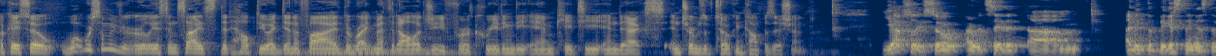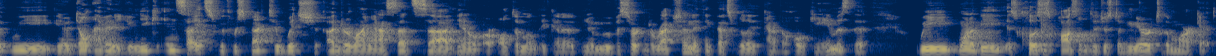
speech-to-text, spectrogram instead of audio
Okay, so what were some of your earliest insights that helped you identify the right methodology for creating the AMKT index in terms of token composition? Yeah, absolutely. So I would say that um, I think the biggest thing is that we, you know, don't have any unique insights with respect to which underlying assets, uh, you know, are ultimately going to, you know, move a certain direction. I think that's really kind of the whole game is that we want to be as close as possible to just a mirror to the market.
